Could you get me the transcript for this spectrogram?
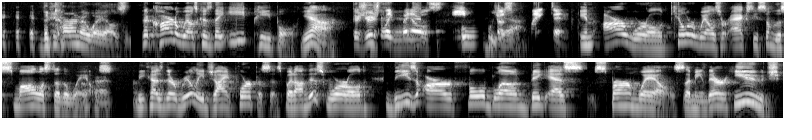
the carna whales. The carna whales, because they eat people. Yeah. Because usually Yeah. whales eat Ooh, just yeah. plankton. In our world, killer whales are actually some of the smallest of the whales. Because they're really giant porpoises. But on this world, these are full blown, big as sperm whales. I mean, they're huge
